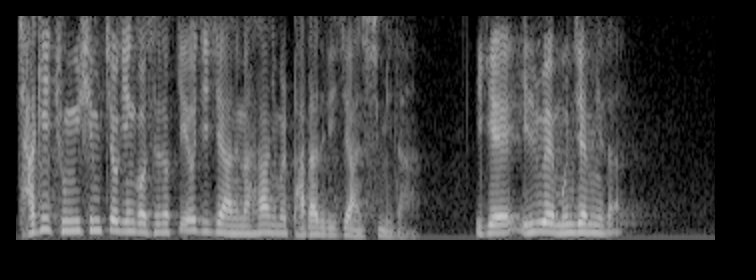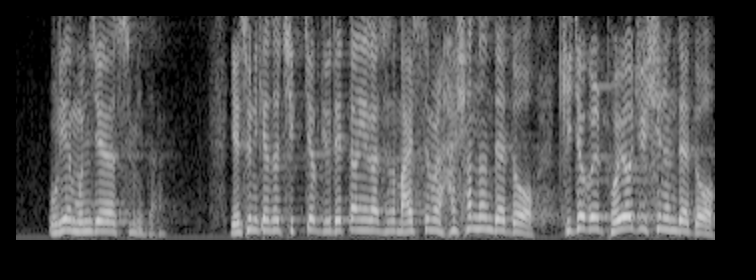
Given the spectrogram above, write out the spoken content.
자기 중심적인 것에서 깨어지지 않으면 하나님을 받아들이지 않습니다. 이게 인류의 문제입니다. 우리의 문제였습니다. 예수님께서 직접 유대 땅에 가셔서 말씀을 하셨는데도 기적을 보여주시는데도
